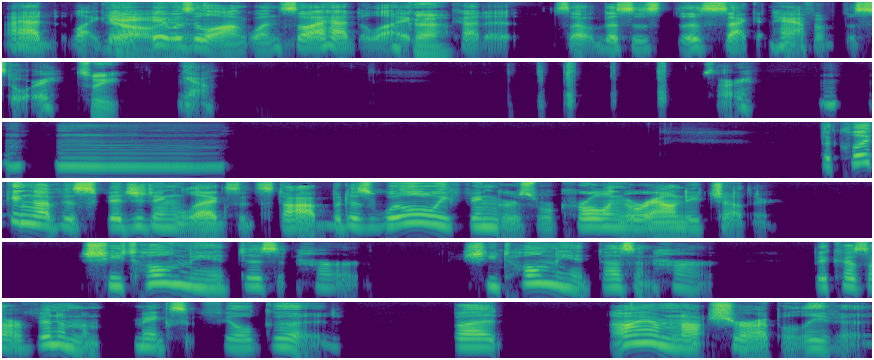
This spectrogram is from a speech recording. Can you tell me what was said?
I had, like, it- Oh, it, was a long one, so I had to, like, Okay. cut it. So this is the second half of the story. Sweet. Sorry. the clicking of his fidgeting legs had stopped, but his willowy fingers were curling around each other. She told me it doesn't hurt. She told me it doesn't hurt because our venom makes it feel good. But I am not sure I believe it.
